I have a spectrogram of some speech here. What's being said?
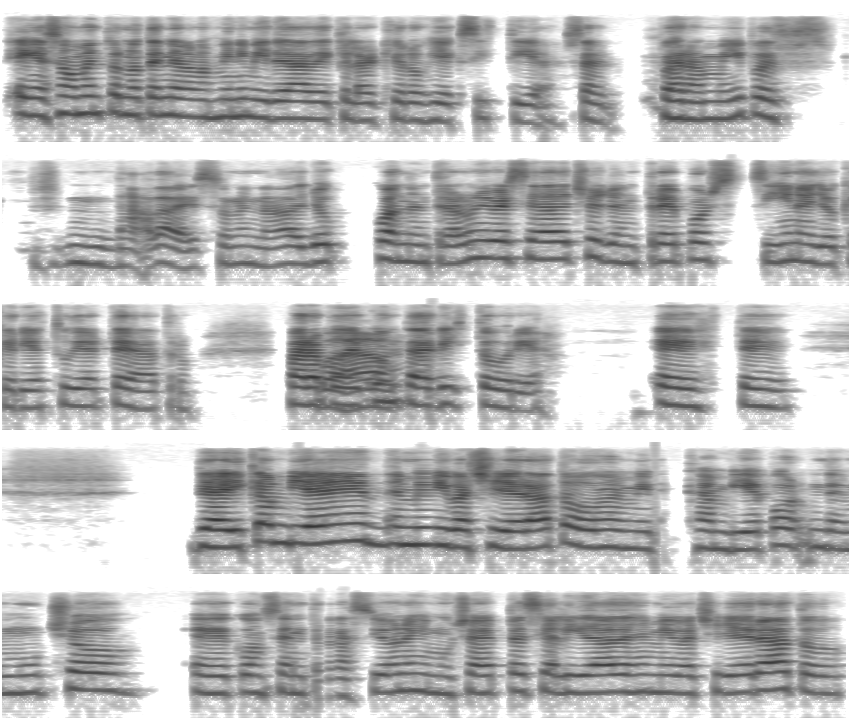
En ese momento no tenía la más mínima idea de que la arqueología existía. O sea, para mí, pues nada, eso no es nada. Yo cuando entré a la universidad, de hecho, yo entré por cine, yo quería estudiar teatro para poder contar historias. Este, de ahí cambié en, mi bachillerato, cambié por, de muchas eh, concentraciones y muchas especialidades en mi bachillerato.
